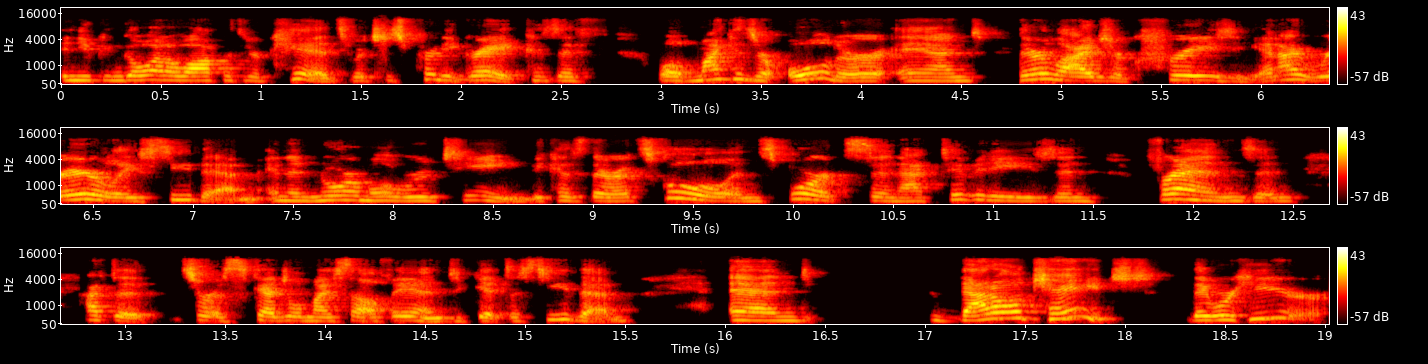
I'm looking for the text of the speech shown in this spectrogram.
and you can go on a walk with your kids, which is pretty great because if well, my kids are older and their lives are crazy, and I rarely see them in a normal routine because they're at school and sports and activities and friends, and I have to sort of schedule myself in to get to see them. And that all changed. They were here.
